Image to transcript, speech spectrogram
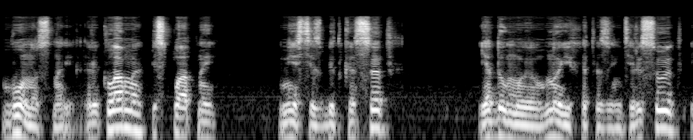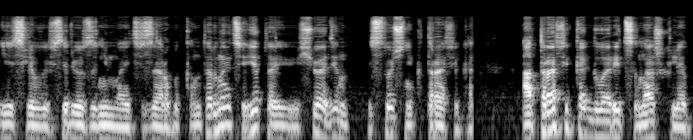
бонусной рекламы бесплатной вместе с биткассет. Я думаю, многих это заинтересует. Если вы всерьез занимаетесь заработком в интернете, это еще один источник трафика. А трафик, как говорится, наш хлеб.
